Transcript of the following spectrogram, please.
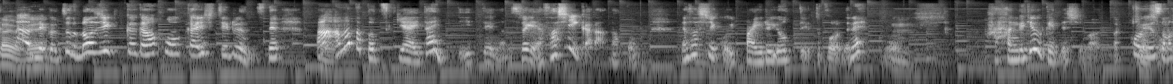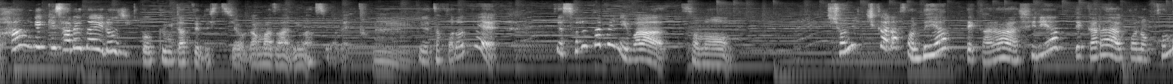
だよなので、ちょっとロジックが崩壊してるんですね。あ、あなたと付き合いたいって言ってるのは、それが優しいからだと。優しい子いっぱいいるよっていうところでね、こううん反撃を受けてしまう。こういうその反撃されないロジックを組み立てる必要がまずありますよね。うんというところで、で、そのためには、その、初日からその出会ってから知り合ってからこのこの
